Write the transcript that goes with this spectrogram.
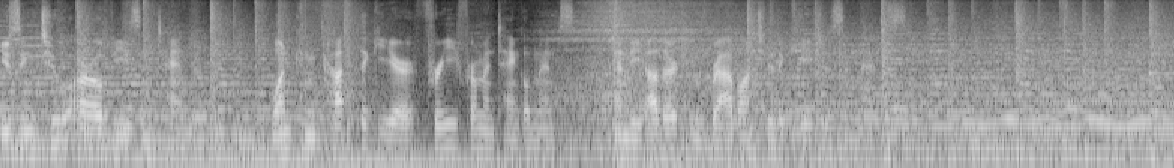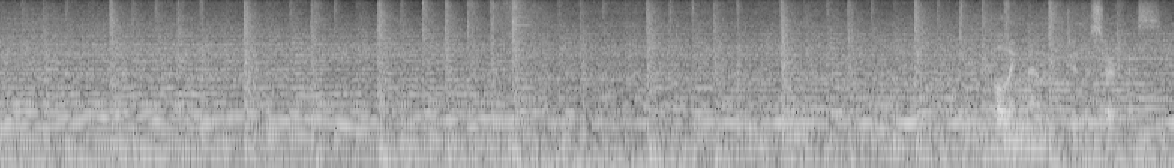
Using two ROVs in tandem, one can cut the gear free from entanglements, and the other can grab onto the cages and nets. pulling them to the surface.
